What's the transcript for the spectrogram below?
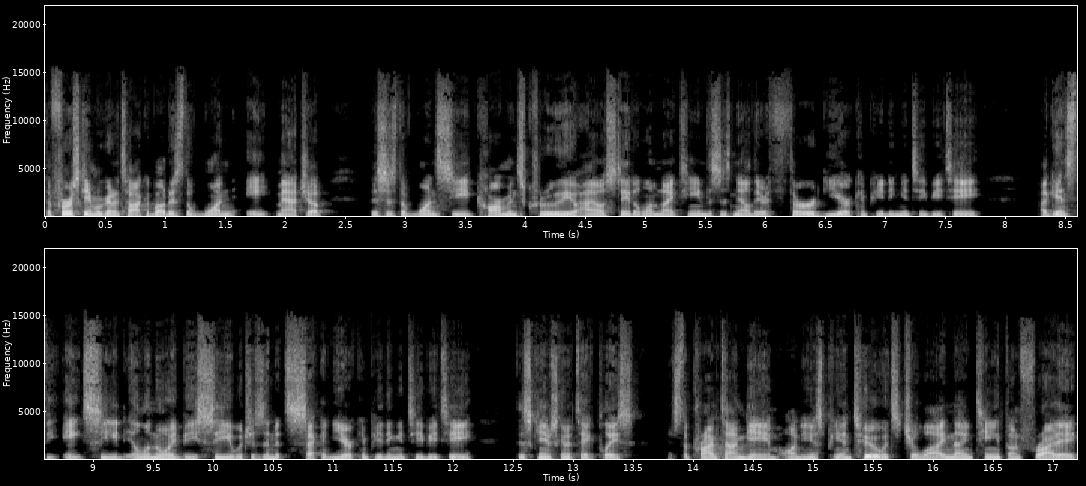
The first game we're going to talk about is the 1 8 matchup this is the one seed Carmen's Crew, the Ohio State alumni team. This is now their third year competing in TBT against the eight seed Illinois BC, which is in its second year competing in TBT. This game is going to take place. It's the primetime game on ESPN2. It's July 19th on Friday,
